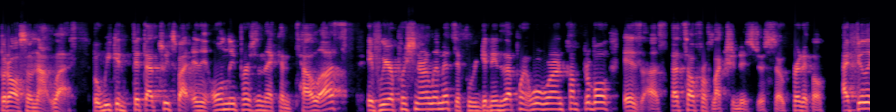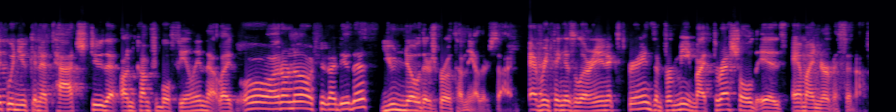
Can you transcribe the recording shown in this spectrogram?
but also not less. But we can fit that sweet spot. And the only person that can tell us if we are pushing our limits, if we're getting to that point where we're uncomfortable, is us. That self reflection is just so critical. I feel like when you can attach to that uncomfortable feeling that, like, oh, I don't know, should I do this? You know there's growth on the other side. Everything is a learning experience. And for me, my threshold is, am I nervous enough?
